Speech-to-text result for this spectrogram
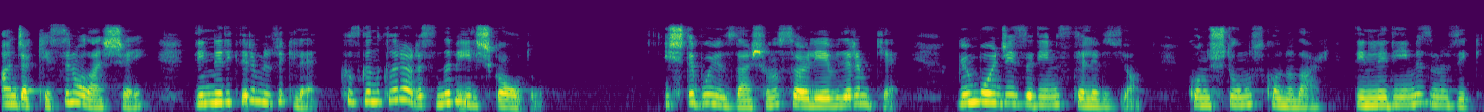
Ancak kesin olan şey dinledikleri müzikle kızgınlıkları arasında bir ilişki olduğu. İşte bu yüzden şunu söyleyebilirim ki gün boyunca izlediğimiz televizyon, konuştuğumuz konular, dinlediğimiz müzik,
